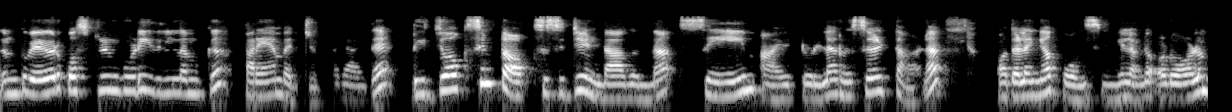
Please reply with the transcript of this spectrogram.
നമുക്ക് വേറൊരു ക്വസ്റ്റ്യൻ കൂടി ഇതിൽ നമുക്ക് പറയാൻ പറ്റും. അതായത് ഡിജോക്സിൻ ടോക്സിസിറ്റി ഉണ്ടാകുന്ന സെയിം ആയിട്ടുള്ള റിസൾട്ട് ആണ് ഒതളങ്ങ പോയിസണിങ്ങിൽ അല്ലെങ്കിൽ ഒടോളം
